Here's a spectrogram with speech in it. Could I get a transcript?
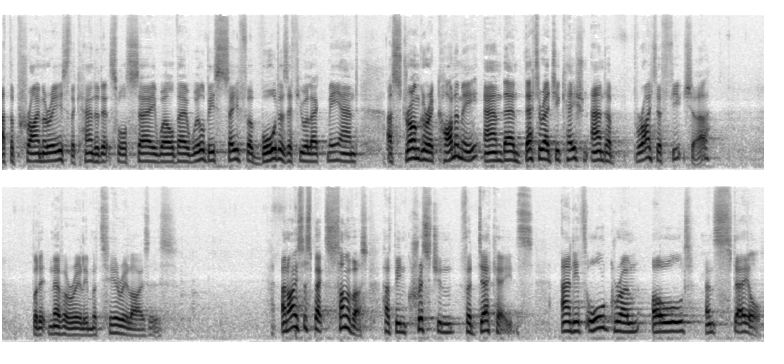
At the primaries, the candidates will say, Well, there will be safer borders if you elect me, and a stronger economy and then better education and a brighter future, but it never really materializes. And I suspect some of us have been Christian for decades, and it's all grown old and stale.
